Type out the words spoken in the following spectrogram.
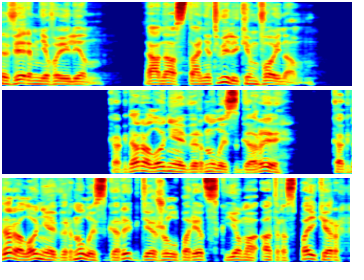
«Верь мне, Вейлин, она станет великим воином». Когда Ролония вернулась с горы, когда Ролония вернулась с горы, где жил борец Кьёма Атрас Пайкер,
